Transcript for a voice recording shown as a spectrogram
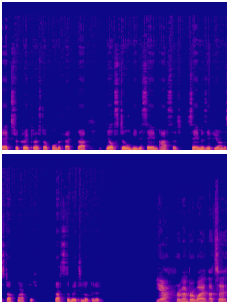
Extracurricular stuff won't affect that. They'll still be the same asset, same as if you're on the stock market. That's the way to look at it. Yeah, remember why that's a,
